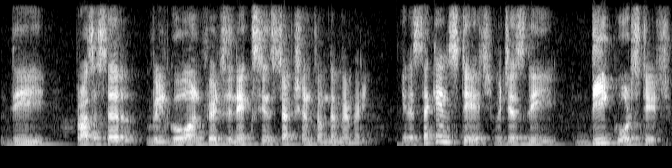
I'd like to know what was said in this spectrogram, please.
the processor will go and fetch the next instruction from the memory. In the second stage, which is the decode stage,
